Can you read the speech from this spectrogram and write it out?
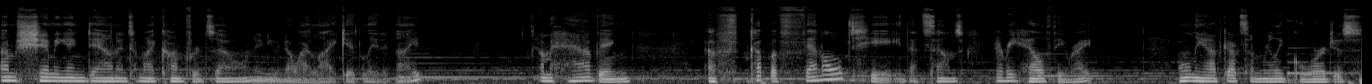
I'm shimmying down into my comfort zone, and you know I like it late at night. I'm having a f- cup of fennel tea. That sounds very healthy, right? Only I've got some really gorgeous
